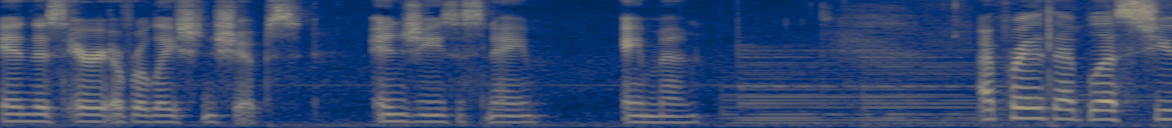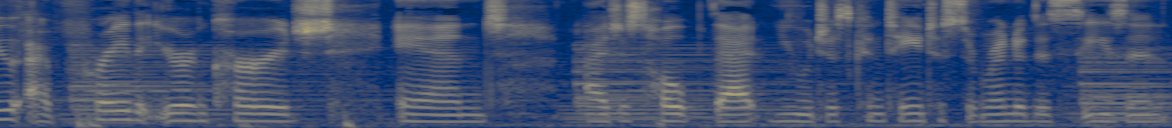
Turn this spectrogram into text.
in this area of relationships. In Jesus' name, amen. I pray that that blessed you. I pray that you're encouraged. And I just hope that you would just continue to surrender this season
